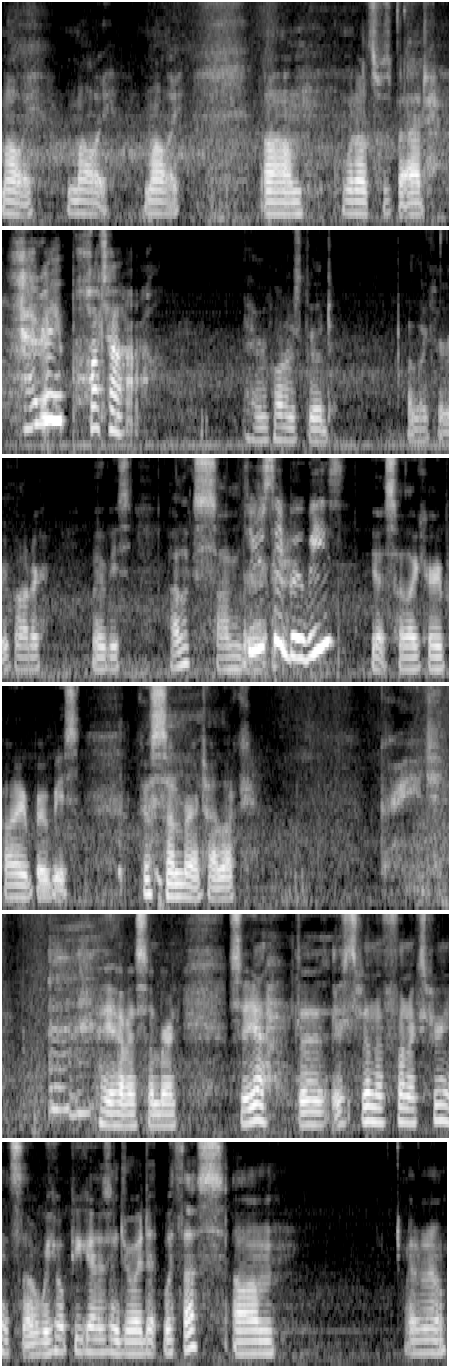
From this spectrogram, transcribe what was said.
Molly. Molly. Molly. Um, what else was bad? Harry Potter. Harry Potter's good. I like Harry Potter movies. I look sunburned. Did you just say boobies? Yes, I like Harry Potter boobies. Look how sunburnt I look. Great. How you having sunburn? So yeah, the it's been a fun experience though. We hope you guys enjoyed it with us. Um, I don't know.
